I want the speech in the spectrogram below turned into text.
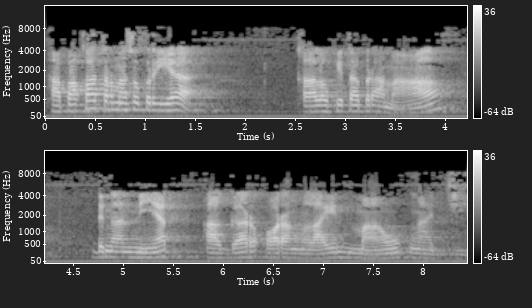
Apakah termasuk ria kalau kita beramal dengan niat agar orang lain mau ngaji?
